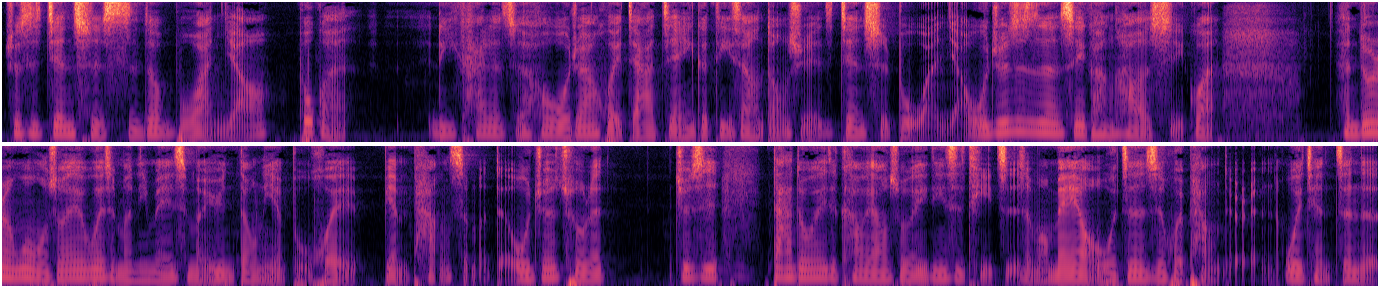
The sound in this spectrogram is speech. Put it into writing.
就是坚持死都不弯腰。不管离开了之后，我就要回家捡一个地上的东西，坚持不弯腰。我觉得这真的是一个很好的习惯。很多人问我说：“诶，为什么你没什么运动，你也不会变胖什么的？”我觉得除了就是大家都会一直靠腰说一定是体质什么，没有，我真的是会胖的人。我以前真的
